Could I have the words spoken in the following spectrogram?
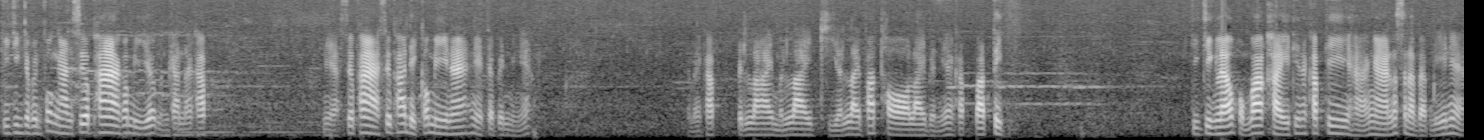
จริงๆจะเป็นพวกงานเสื้อผ้าก็มีเยอะเหมือนกันนะครับเนี่ยเสื้อผ้าเสื้อผ้าเด็กก็มีนะเนี่ยจะเป็นอย่างเงี้ย ห็นไหมครับเป็นลายเหมือนลายเขียนลายผ้าทอลายแบบนี้ครับบาติก จริงๆแล้วผมว่าใครที่นะครับที่หางานลักษณะแบบนี้เนี่ย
